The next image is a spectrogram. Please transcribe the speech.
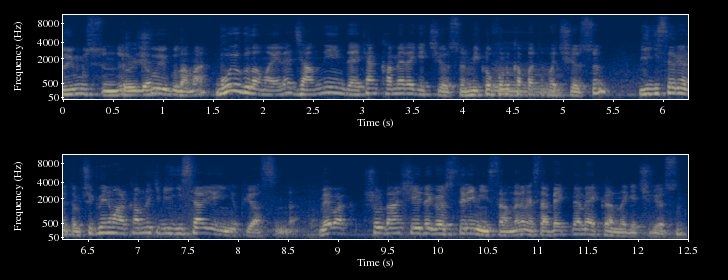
duymuşsundur. Duydum. Şu uygulama. Bu uygulamayla canlı yayındayken kamera geçiyorsun. Mikrofonu Hmm. kapatıp açıyorsun. Bilgisayarı yönetiyorum. Çünkü benim arkamdaki bilgisayar yayın yapıyor aslında. Ve bak şuradan şeyi de göstereyim insanlara. Mesela bekleme ekranına geçiriyorsun.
